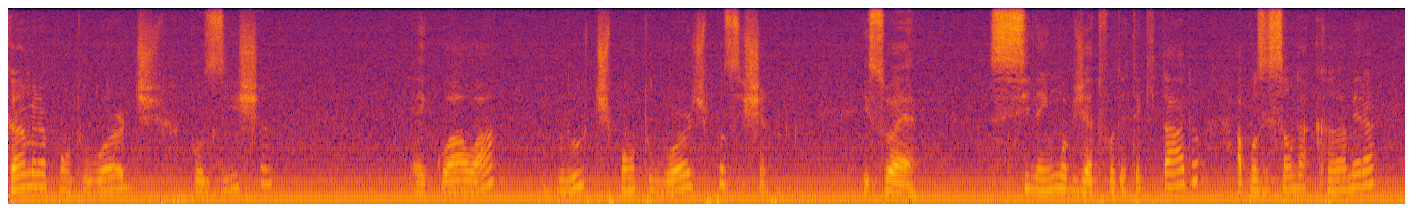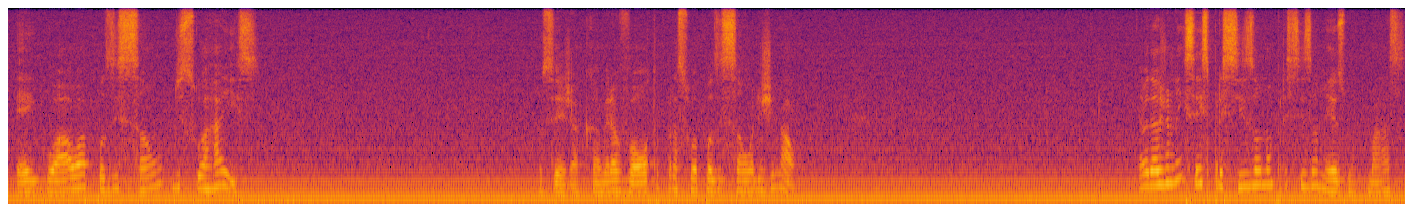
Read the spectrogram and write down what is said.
camera.word position é igual a root.word position. Isso é, se nenhum objeto for detectado, a posição da câmera é igual à posição de sua raiz. Ou seja, a câmera volta para sua posição original. Na verdade eu nem sei se precisa ou não precisa mesmo, mas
